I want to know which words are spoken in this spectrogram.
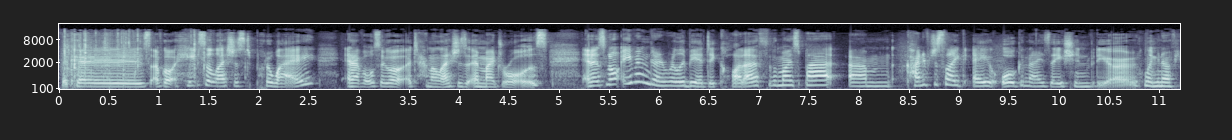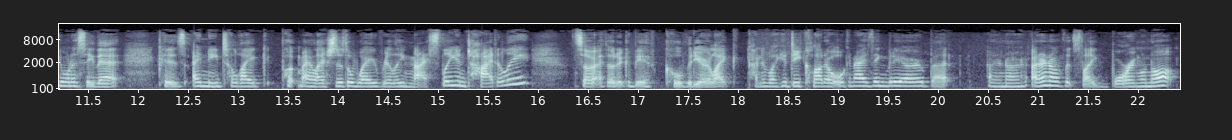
because I've got heaps of lashes to put away and I've also got a ton of lashes in my drawers and it's not even going to really be a declutter for the most part um, kind of just like a organization video let me know if you want to see that because I need to like put my lashes away really nicely and tidily so I thought it could be a cool video like kind of like a declutter organizing video but I don't know I don't know if it's like boring or not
